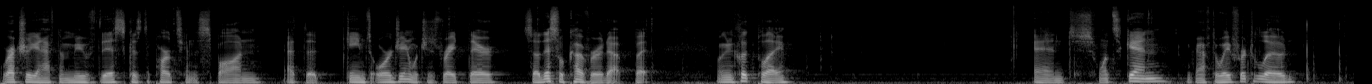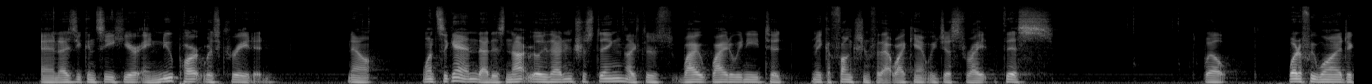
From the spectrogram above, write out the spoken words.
we're actually going to have to move this because the part's going to spawn at the game's origin, which is right there. So this will cover it up, but we're going to click play. And once again, we're going to have to wait for it to load. And as you can see here, a new part was created. Now, once again, that is not really that interesting. Like, there's why why do we need to make a function for that? Why can't we just write this? Well, what if we wanted to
